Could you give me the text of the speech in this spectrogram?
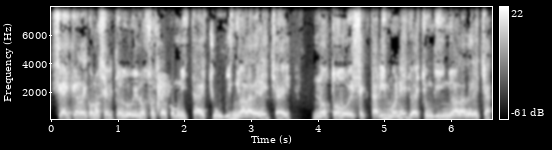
sí hay que reconocer que el gobierno socialcomunista ha hecho un guiño a la derecha, ¿eh? No todo es sectarismo en ello, ha hecho un guiño a la derecha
